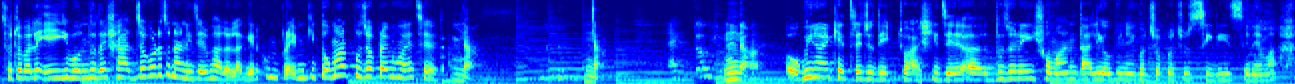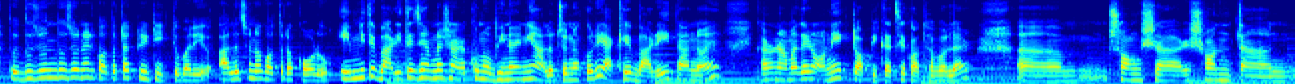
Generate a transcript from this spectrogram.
ছোটবেলায় এই বন্ধুদের সাহায্য করেছ না নিজের ভালো লাগে? এরকম প্রেম কি তোমার পুজো প্রেম হয়েছে? না। না। একদমই না। অভিনয়ের ক্ষেত্রে যদি একটু আসি যে দুজনেই সমান তালে অভিনয় করছ, প্রচুর সিরিজ, সিনেমা, তো দুজন দুজনের কতটা ক্রিটিক মানে আলোচনা কতটা করো? এমনিতে বাড়িতে যে আমরা সারাক্ষণ অভিনয় নিয়ে আলোচনা করি, একেবারেই তা নয়। কারণ আমাদের অনেক টপিক আছে কথা বলার। সংসার, সন্তান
